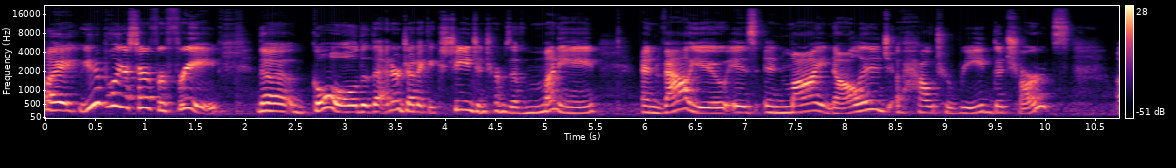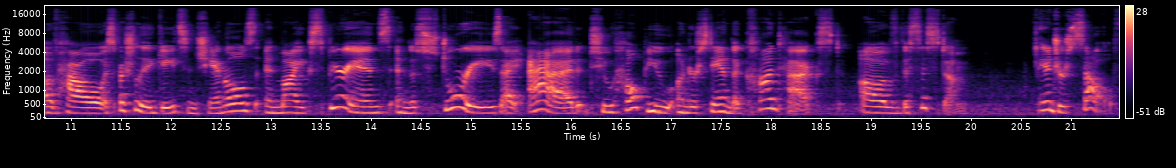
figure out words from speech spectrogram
Like you pull your chart for free. The gold the energetic exchange in terms of money and value is in my knowledge of how to read the charts of how especially the gates and channels and my experience and the stories i add to help you understand the context of the system and yourself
